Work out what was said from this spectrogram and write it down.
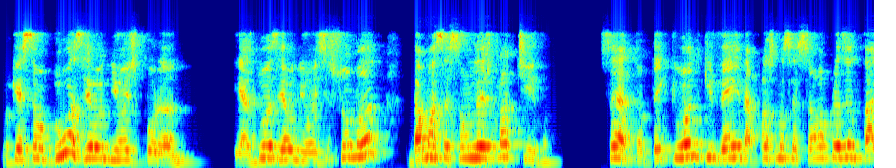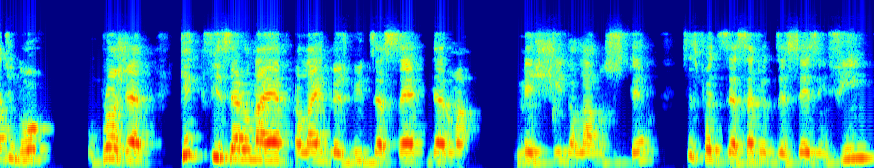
Porque são duas reuniões por ano. E as duas reuniões se somando, dá uma sessão legislativa. Certo? Tem que o ano que vem, na próxima sessão, apresentar de novo o projeto. O que, que fizeram na época, lá em 2017, deram uma mexida lá no sistema, não sei se foi 17 ou 16, enfim,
